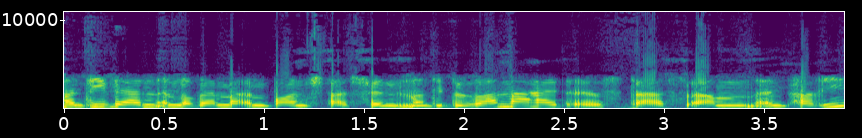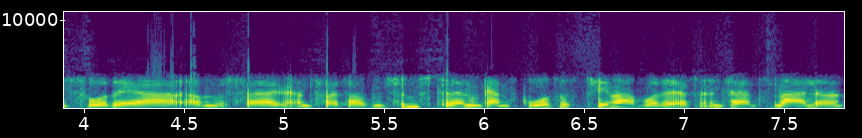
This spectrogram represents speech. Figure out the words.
und die werden im November in Bonn stattfinden. Und die Besonderheit ist, dass ähm, in Paris wurde ja, ähm, das war ja 2015 ein ganz großes Thema, wurde das internationale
